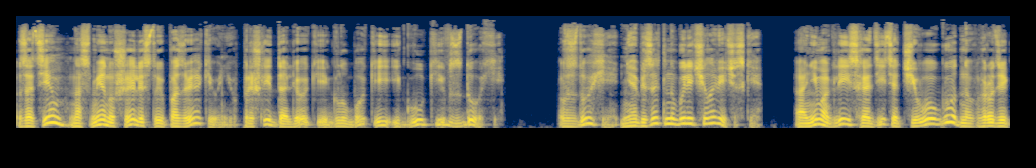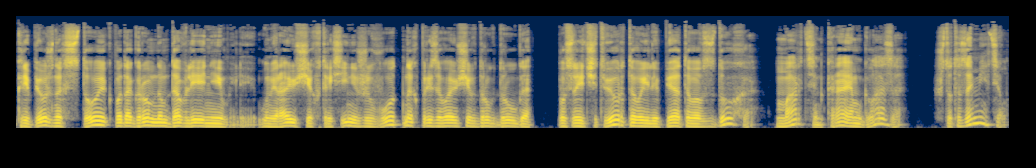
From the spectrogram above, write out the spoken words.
Затем на смену шелесту и позвякиванию пришли далекие, глубокие и вздохи. Вздохи не обязательно были человеческие. Они могли исходить от чего угодно, вроде крепежных стоек под огромным давлением или умирающих в трясине животных, призывающих друг друга. После четвертого или пятого вздоха Мартин краем глаза что-то заметил.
